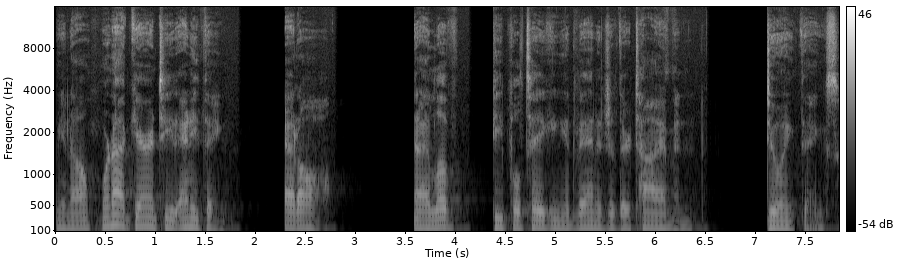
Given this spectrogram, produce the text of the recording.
You know, we're not guaranteed anything at all. And I love people taking advantage of their time and doing things.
